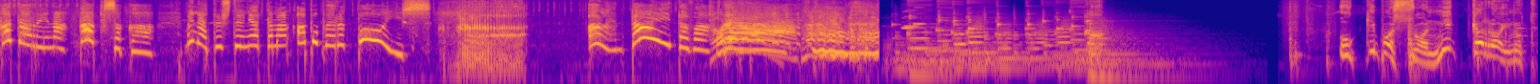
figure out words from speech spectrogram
Katariina, katsokaa. Minä pystyn jättämään apupyörät pois. Olen taitava. Ukkipossu on nikkaroinut.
